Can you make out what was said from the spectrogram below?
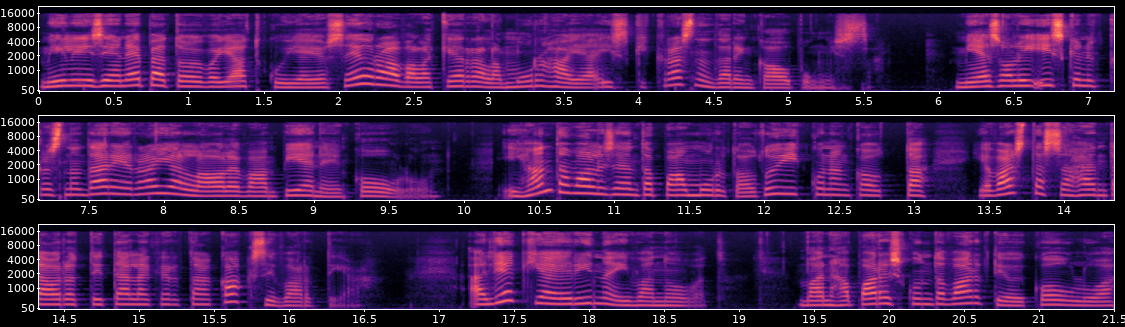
Milisien epätoivo jatkui ja jo seuraavalla kerralla murhaaja iski Krasnodarin kaupungissa. Mies oli iskenyt Krasnodarin rajalla olevaan pieneen kouluun. Ihan tavalliseen tapaan murtautui ikkunan kautta ja vastassa häntä odotti tällä kertaa kaksi vartijaa. Aljek ja Irina Ivanovat. Vanha pariskunta vartioi koulua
